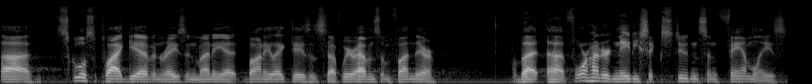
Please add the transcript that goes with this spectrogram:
uh, school supply give and raising money at Bonney Lake Days and stuff, we were having some fun there. But uh, 486 students and families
